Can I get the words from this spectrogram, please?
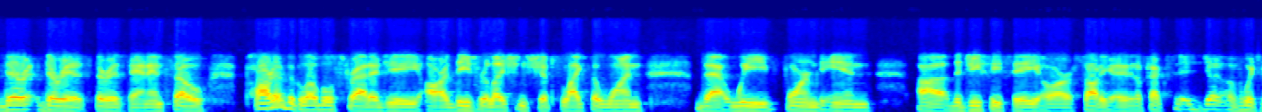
There, there is, there is, Dan. And so part of the global strategy are these relationships like the one that we formed in uh, the GCC or Saudi effects of which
